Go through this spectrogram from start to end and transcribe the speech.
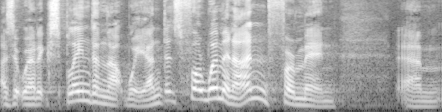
as it were, explained in that way. And it's for women and for men. Um,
